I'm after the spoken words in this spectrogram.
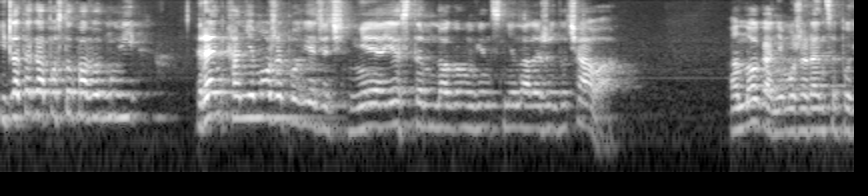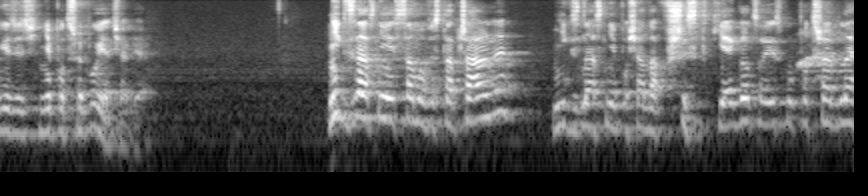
I dlatego apostoł Paweł mówi: Ręka nie może powiedzieć: Nie jestem nogą, więc nie należy do ciała. A noga nie może ręce powiedzieć: Nie potrzebuję ciebie. Nikt z nas nie jest samowystarczalny, nikt z nas nie posiada wszystkiego, co jest mu potrzebne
